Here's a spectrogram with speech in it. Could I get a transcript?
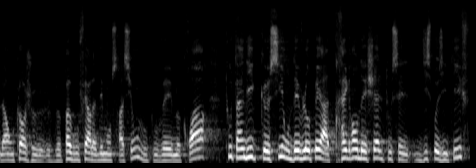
là encore je ne veux pas vous faire la démonstration, vous pouvez me croire, tout indique que si on développait à très grande échelle tous ces dispositifs,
